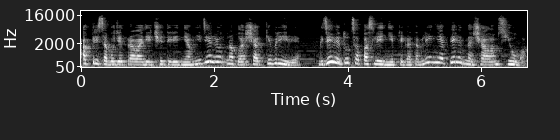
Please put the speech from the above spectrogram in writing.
Актриса будет проводить 4 дня в неделю на площадке в Риве, где ведутся последние приготовления перед началом съемок.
